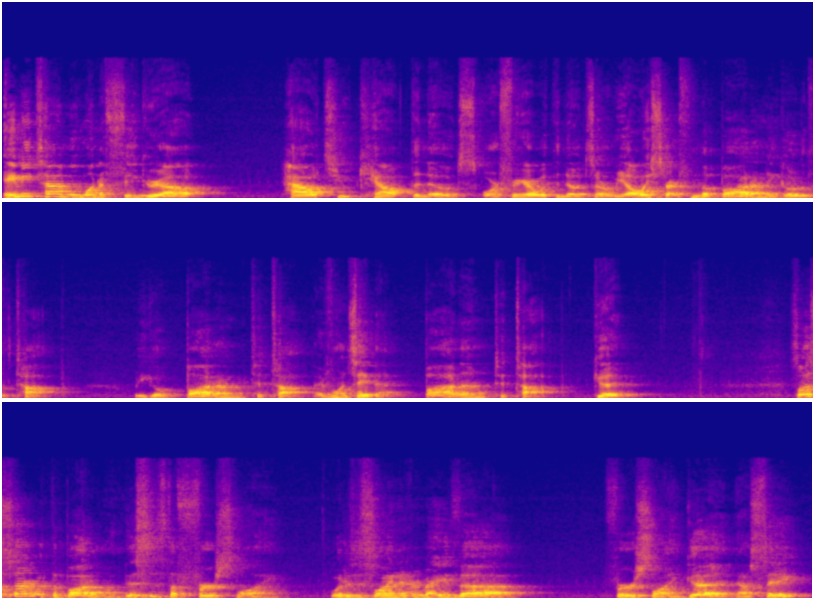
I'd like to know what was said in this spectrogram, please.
Anytime we want to figure out how to count the notes or figure out what the notes are, we always start from the bottom and go to the top. We go bottom to top. Everyone say that. Bottom to top. Good. So let's start with the bottom one. This is the first line. What is this line, everybody? The first line. Good. Now say,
